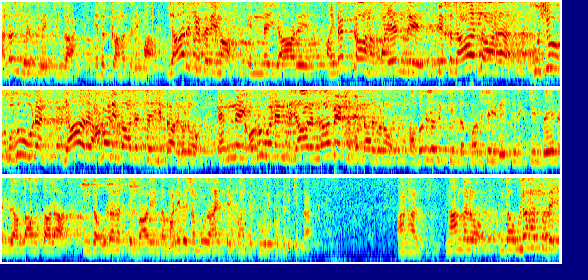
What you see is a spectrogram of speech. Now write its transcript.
அழகுபடுத்தி வைக்கின்றான். எதற்காக தெரியுமா? யாருக்கு தெரியுமா? என்னை யாரு எனக்காக பயந்து இஹ்லாஸாக ஹுஷு குதுவுடன் யாரு அமளிபாத செய்கின்றார்களோ என்னை ஒருவன் என்று யாரெல்லாம் ஏற்றுக்கொண்டார்களோ அவர்களுக்கு இந்த பரிசை வைத்திருக்கின்றேன் என்று அல்லாஹு தாலா இந்த உலகத்தில் வாழ்கின்ற மனித சமுதாயத்தை பார்த்து கூறிக்கொண்டிருக்கின்றான். ஆனால் நாங்களோ இந்த உலகத்துடைய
